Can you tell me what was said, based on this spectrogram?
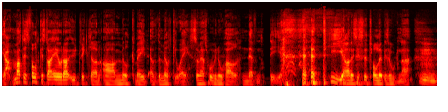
Ja. Mattis Folkestad er jo da utvikleren av Milkmaid of the Milky Way, som jeg tror vi nå har nevnt i ti av de siste tolv episodene. Mm.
